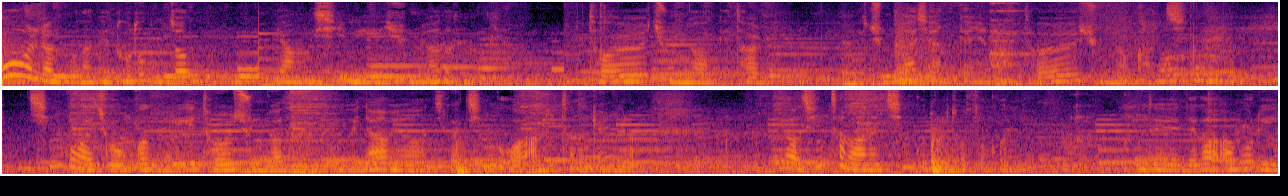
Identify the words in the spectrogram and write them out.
우월이라기보다는 그냥 도덕적 양심이 중요하다 생각해요. 덜 중요하게 덜. 중요하지 않은 게 아니라 덜 중요한 가치 친구가 좋은 건 이게 덜 중요하다 생각해요. 왜냐하면 제가 친구가 안 좋다는 게 아니라 제가 진짜 많은 친구들을 뒀었거든요. 근데 내가 아무리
